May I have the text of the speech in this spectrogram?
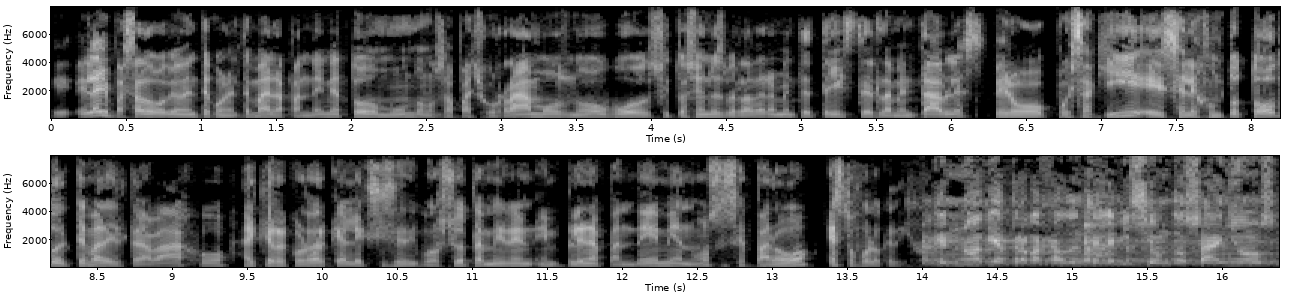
Eh, el año pasado, obviamente, con el tema de la pandemia, todo mundo nos apachurramos, ¿no? Hubo situaciones verdaderamente tristes, lamentables, pero pues aquí eh, se le juntó todo el tema del trabajo. Hay que recordar que Alexis se divorció también en, en plena pandemia, ¿no? Se separó. Esto fue lo que dijo. Que no había trabajado en televisión dos años,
